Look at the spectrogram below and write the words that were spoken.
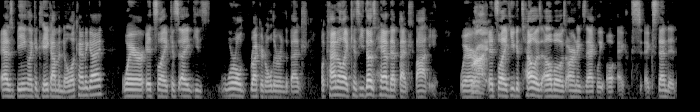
as being like a Jake Amendola kind of guy, where it's like, cause he's world record holder in the bench, but kind of like, cause he does have that bench body. Where right. it's like you could tell his elbows aren't exactly uh, ex- extended,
